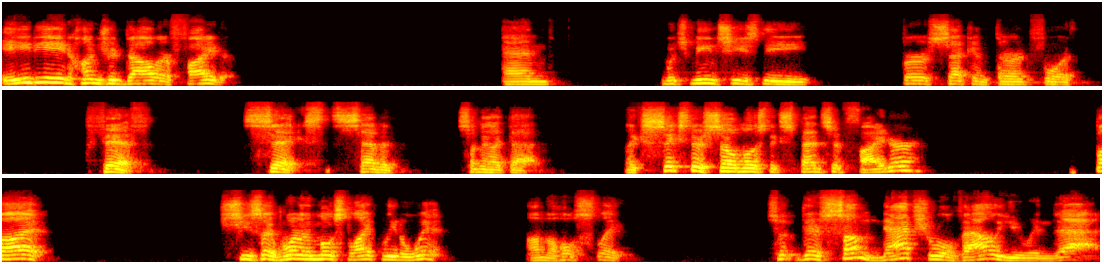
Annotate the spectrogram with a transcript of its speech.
$8,800 fighter and which means she's the first, second, third, fourth, fifth, sixth, seventh, something like that. Like sixth or so most expensive fighter, but she's like one of the most likely to win on the whole slate. So there's some natural value in that,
